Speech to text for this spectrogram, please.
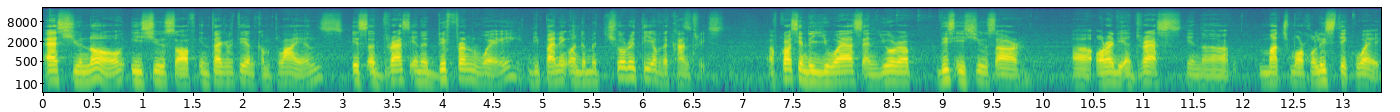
as you know, issues of integrity and compliance is addressed in a different way depending on the maturity of the countries. Of course, in the US and Europe, these issues are uh, already addressed in a much more holistic way.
